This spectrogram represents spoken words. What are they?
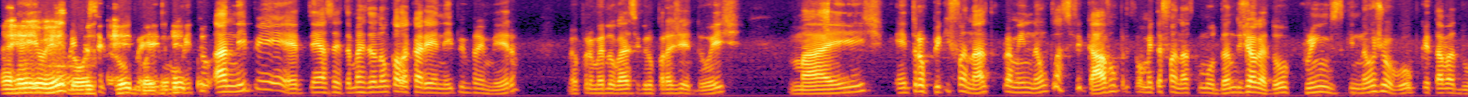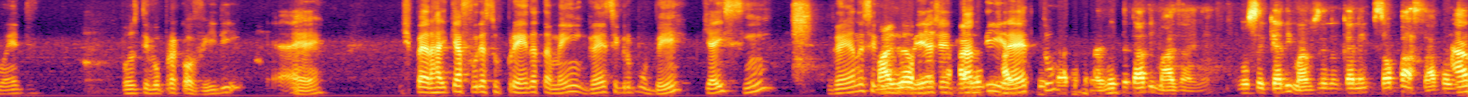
Errei, eu errei dois, errei grupo, dois, errei errei muito. A NIP eh, tem acertado, mas eu não colocaria a NIP em primeiro. Meu primeiro lugar desse grupo era G2. Mas Entropic e Fnatic, para mim, não classificavam, principalmente a Fnatic mudando de jogador. Creams, que não jogou porque estava doente, positivou para Covid. É. Esperar aí que a Fúria surpreenda também e ganhe esse grupo B, que aí sim, ganhando esse grupo eu- B, a gente tá direto. Mas você tá demais aí, né? Você quer demais, você não quer nem só passar como A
